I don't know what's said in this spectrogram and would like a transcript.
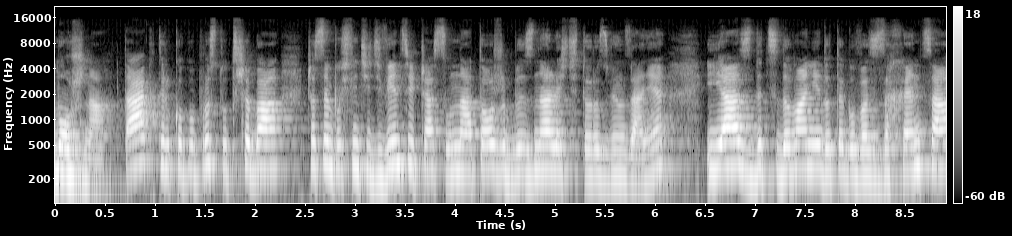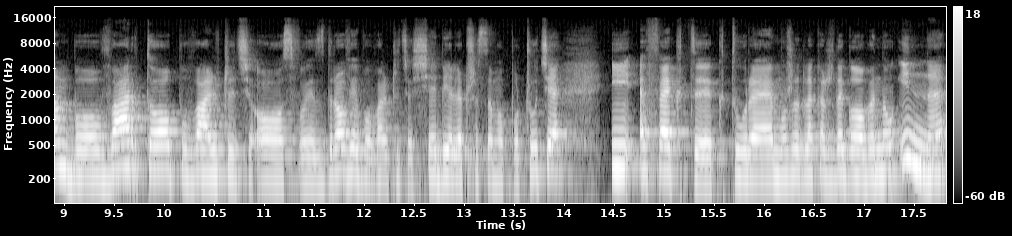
można, tak? Tylko po prostu trzeba czasem poświęcić więcej czasu na to, żeby znaleźć to rozwiązanie. I ja zdecydowanie do tego Was zachęcam, bo warto powalczyć o swoje zdrowie, powalczyć o siebie, lepsze samopoczucie i efekty, które może dla każdego będą inne,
